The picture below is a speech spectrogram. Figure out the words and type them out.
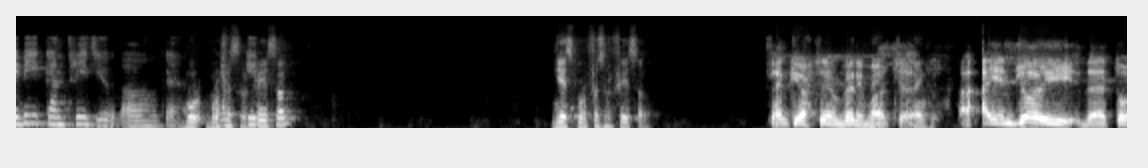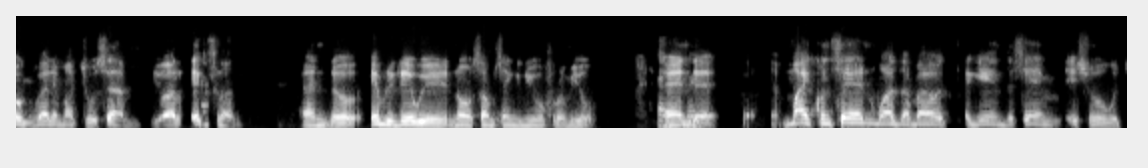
Maybe you can treat you. Uh, Professor you- Faisal? Yes, Professor Faisal. Thank you, Hussein, very much. Uh, Thank you. I I enjoy the talk very much, Sam. You are excellent. And uh, every day we know something new from you. thank you and very- uh, my concern was about, again, the same issue which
